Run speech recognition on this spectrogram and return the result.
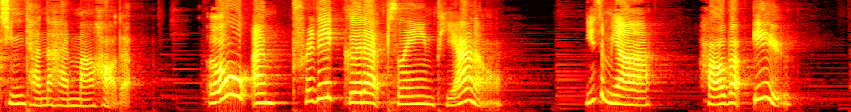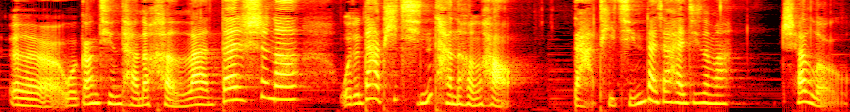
琴弹的还蛮好的。Oh, I'm pretty good at playing piano. 你怎么样啊？How about you? 呃，我钢琴弹的很烂，但是呢，我的大提琴弹的很好。大提琴大家还记得吗 ？cello.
